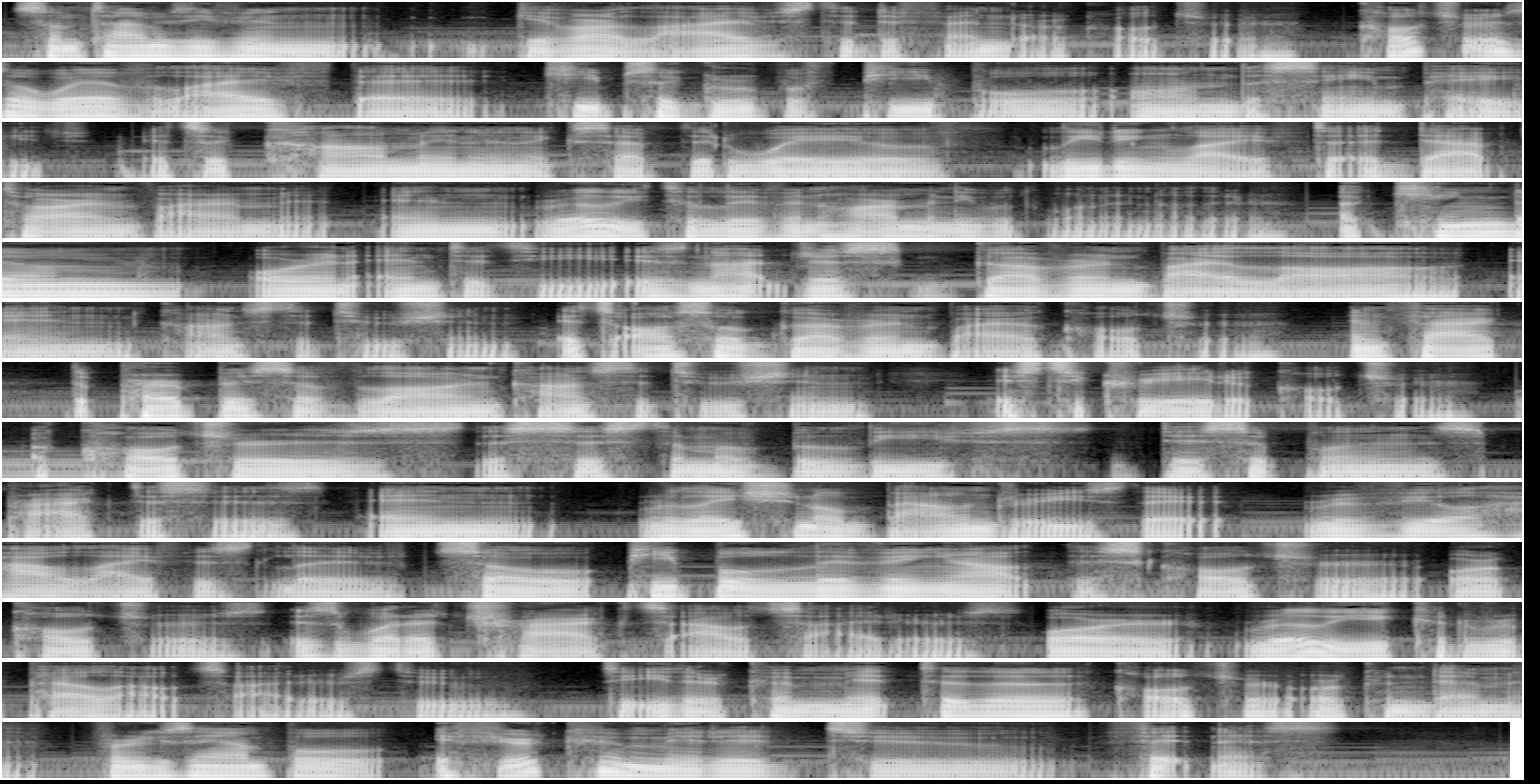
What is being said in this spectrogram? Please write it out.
sometimes even give our lives to defend our culture. Culture is a way of life that keeps a group of people on the same page. It's a common and accepted way of leading life to adapt to our environment and really to live in harmony with one another. A kingdom or an entity is not just governed by law and constitution, it's also governed by a culture. In fact, the purpose of law and constitution is to create a culture. A culture is the system of beliefs, disciplines, practices, and relational boundaries that reveal how life is lived. So, people living out this culture or cultures is what attracts outsiders, or really, it could repel outsiders too, to either commit to the culture or condemn it. For example, if you're committed to fitness,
